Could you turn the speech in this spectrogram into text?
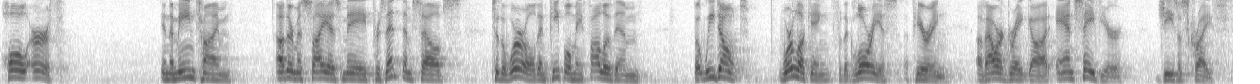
whole earth. In the meantime, other messiahs may present themselves to the world and people may follow them, but we don't. We're looking for the glorious appearing of our great God and Savior, Jesus Christ,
